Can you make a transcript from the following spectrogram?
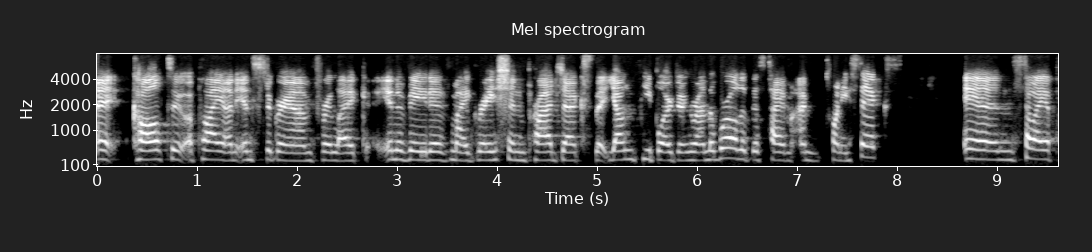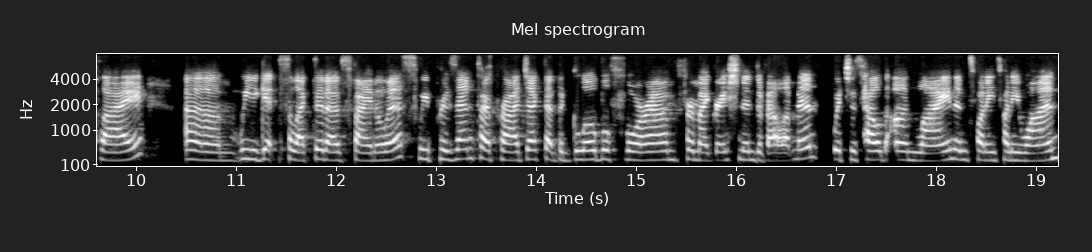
uh, call to apply on instagram for like innovative migration projects that young people are doing around the world. At this time i'm 26 and so i apply um, we get selected as finalists. We present our project at the Global Forum for Migration and Development, which is held online in 2021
